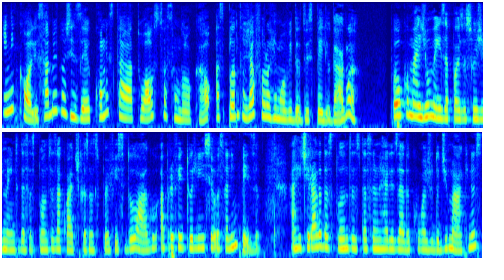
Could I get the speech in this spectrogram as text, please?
E Nicole, sabe nos dizer como está a atual situação do local? As plantas já foram removidas do espelho d'água? Pouco mais de um mês após o surgimento dessas plantas aquáticas na superfície do lago, a prefeitura iniciou essa limpeza. A retirada das plantas está sendo realizada com a ajuda de máquinas,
